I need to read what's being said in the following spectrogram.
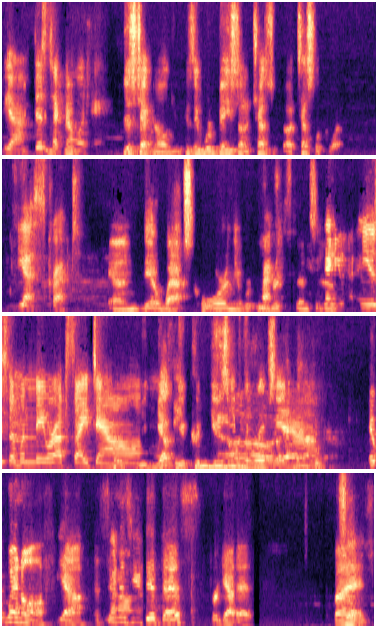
Yeah, this technology. This technology, because they were based on a Tesla, a uh, Tesla coil. Yes, correct and they had a wax core and they were uber expensive. And you couldn't use them when they were upside down. Yep, you couldn't use them when they were oh, upside oh, yeah. down. It went off. Yeah. As soon yeah. as you did this, forget it. But so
